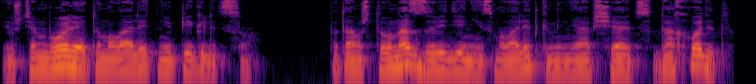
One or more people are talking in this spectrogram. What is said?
И уж тем более эту малолетнюю пигалицу. Потому что у нас в заведении с малолетками не общаются. Доходит?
